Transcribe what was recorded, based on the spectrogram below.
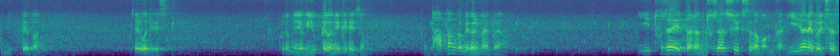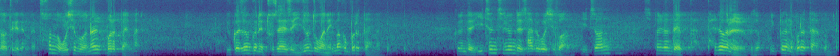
그럼 600원. 재료가 되겠습니다. 그러면 여기 600원 이렇게 되죠? 그럼 다 합한 금액이 얼마일까요? 이 투자에 따른 투자 수익서가 뭡니까? 2년에 걸쳐서 어떻게 됩니까? 1050원을 벌었다 이 말이에요. 유가증권에 투자해서 2년 동안에 이만큼 벌었다 이 말이에요. 그런데 2007년도에 450원, 2018년도에 800원을 그죠? 600원을 벌었다는 겁니다.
